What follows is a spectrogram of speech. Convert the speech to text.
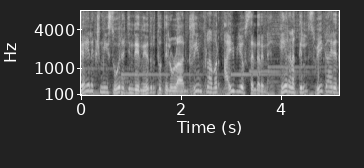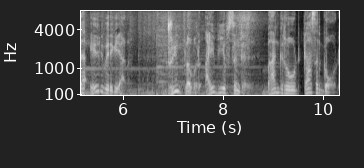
ജയലക്ഷ്മി സൂരജിന്റെ നേതൃത്വത്തിലുള്ള dream flower I V F സെന്ററിന് കേരളത്തിൽ സ്വീകാര്യത ഏറിവരികയാണ്. Dream flower I V F centre bank road Kasaragod.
